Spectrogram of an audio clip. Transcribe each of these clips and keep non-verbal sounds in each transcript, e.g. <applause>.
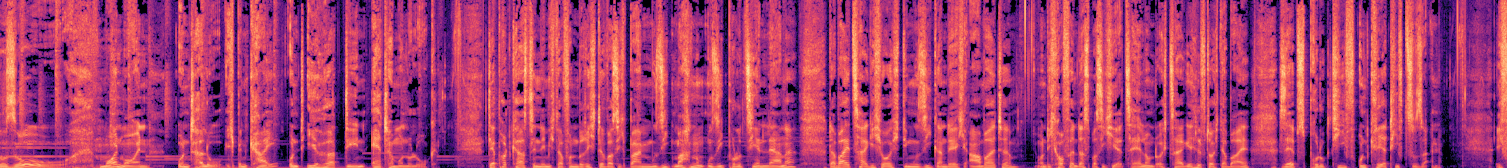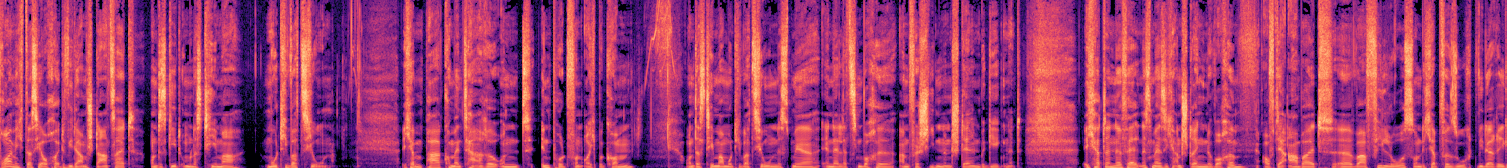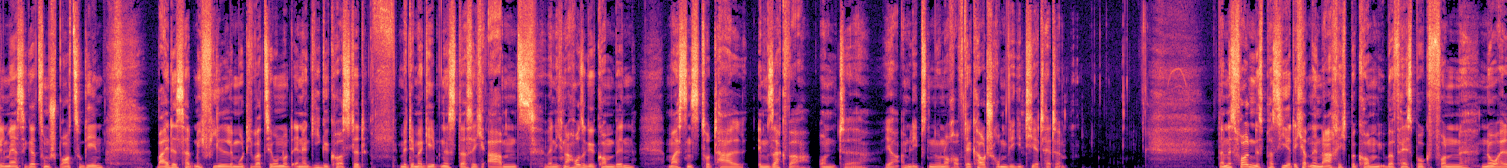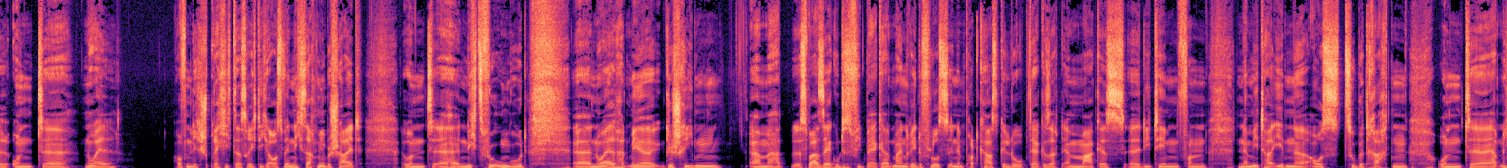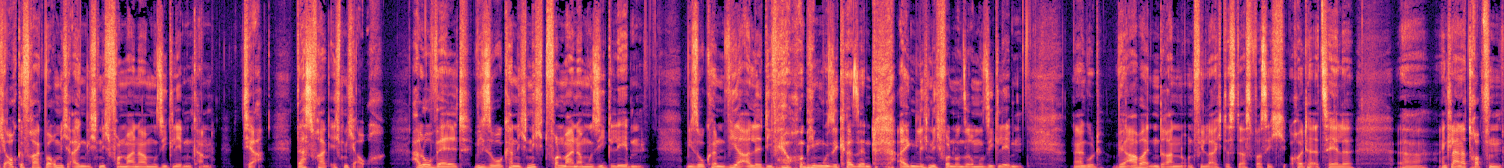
So, so, so. Moin, moin. Und hallo, ich bin Kai und ihr hört den Äthermonolog. Der Podcast, in dem ich davon berichte, was ich beim Musikmachen und Musikproduzieren lerne. Dabei zeige ich euch die Musik, an der ich arbeite. Und ich hoffe, das, was ich hier erzähle und euch zeige, hilft euch dabei, selbst produktiv und kreativ zu sein. Ich freue mich, dass ihr auch heute wieder am Start seid und es geht um das Thema Motivation. Ich habe ein paar Kommentare und Input von euch bekommen und das Thema Motivation ist mir in der letzten Woche an verschiedenen Stellen begegnet. Ich hatte eine verhältnismäßig anstrengende Woche. Auf der Arbeit äh, war viel los und ich habe versucht, wieder regelmäßiger zum Sport zu gehen. Beides hat mich viel Motivation und Energie gekostet, mit dem Ergebnis, dass ich abends, wenn ich nach Hause gekommen bin, meistens total im Sack war und äh, ja, am liebsten nur noch auf der Couch rumvegetiert hätte. Dann ist Folgendes passiert. Ich habe eine Nachricht bekommen über Facebook von Noel und äh, Noel, Hoffentlich spreche ich das richtig aus. Wenn nicht, sag mir Bescheid und äh, nichts für ungut. Äh, Noel hat mir geschrieben, ähm, hat, es war sehr gutes Feedback. Er hat meinen Redefluss in dem Podcast gelobt. Er hat gesagt, er mag es, äh, die Themen von einer Metaebene aus zu betrachten. Und äh, er hat mich auch gefragt, warum ich eigentlich nicht von meiner Musik leben kann. Tja, das frage ich mich auch. Hallo Welt, wieso kann ich nicht von meiner Musik leben? Wieso können wir alle, die wir <laughs> Hobbymusiker sind, eigentlich nicht von unserer Musik leben? Na gut, wir arbeiten dran und vielleicht ist das, was ich heute erzähle, äh, ein kleiner Tropfen,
